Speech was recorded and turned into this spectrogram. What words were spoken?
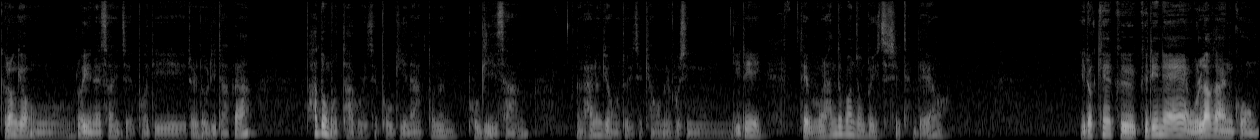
그런 경우로 인해서 이제 버디를 노리다가 파도 못하고 이제 보기나 또는 보기 이상을 하는 경우도 이제 경험해 보신 일이 대부분 한두 번 정도 있으실 텐데요. 이렇게 그 그린에 올라간 공,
